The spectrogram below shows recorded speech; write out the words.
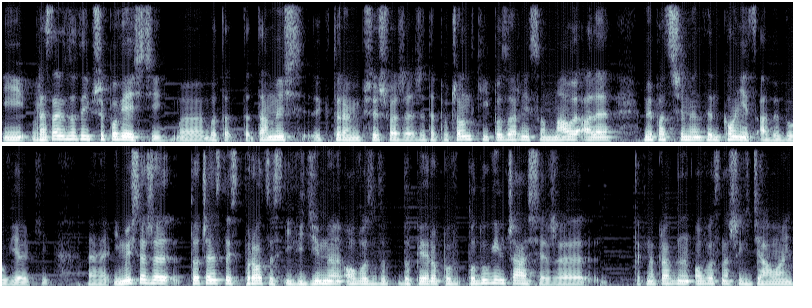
I wracając do tej przypowieści, bo, bo ta, ta, ta myśl, która mi przyszła, że, że te początki pozornie są małe, ale my patrzymy na ten koniec, aby był wielki. E, I myślę, że to często jest proces i widzimy owoc do, dopiero po, po długim czasie, że tak naprawdę owoc naszych działań,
